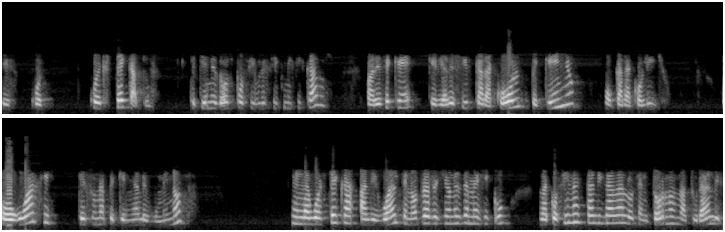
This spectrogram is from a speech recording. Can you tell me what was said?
que es cuextecatl, que tiene dos posibles significados. Parece que quería decir caracol pequeño o caracolillo, o guaje, que es una pequeña leguminosa. En la Huasteca, al igual que en otras regiones de México, la cocina está ligada a los entornos naturales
